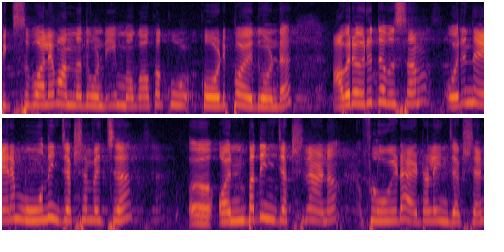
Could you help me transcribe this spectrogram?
ഫിക്സ് പോലെ വന്നതുകൊണ്ട് ഈ മുഖമൊക്കെ കോടിപ്പോയതുകൊണ്ട് അവരൊരു ദിവസം ഒരു നേരം മൂന്ന് ഇഞ്ചക്ഷൻ വെച്ച് ഒൻപത് ഇഞ്ചക്ഷനാണ് ഫ്ലൂയിഡ് ആയിട്ടുള്ള ഇഞ്ചക്ഷൻ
